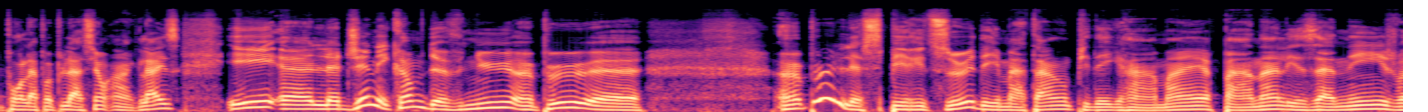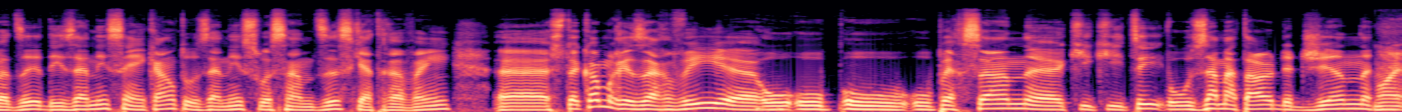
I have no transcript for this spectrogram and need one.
pour la population anglaise. Et euh, le gin est comme devenu un peu... euh, un peu le spiritueux des matantes puis des grands-mères pendant les années, je vais dire, des années 50 aux années 70-80. Euh, C'était comme réservé euh, aux, aux- aux- aux personnes euh, qui, qui tu sais, aux amateurs de gin. Ouais.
